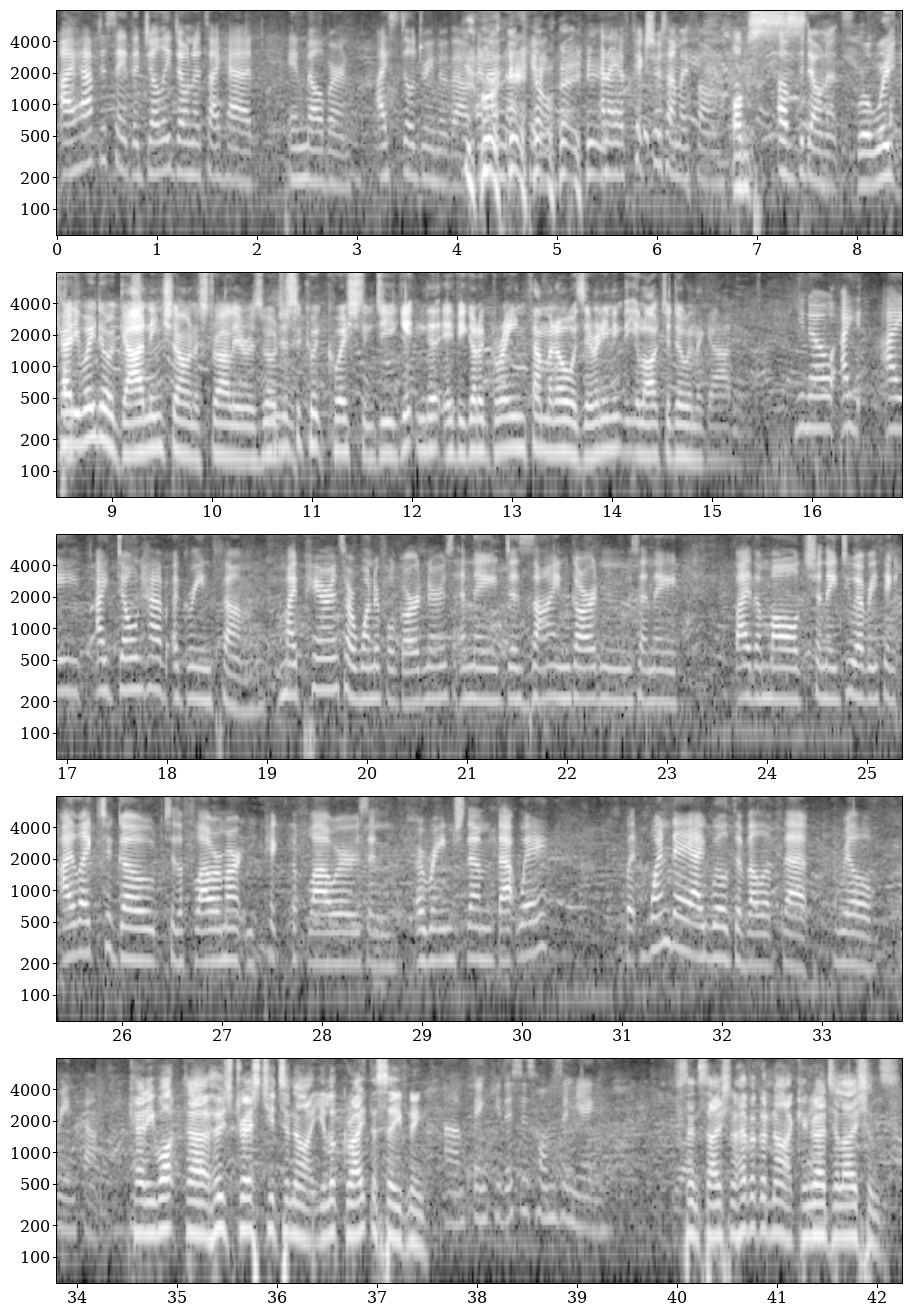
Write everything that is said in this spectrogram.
I have to say, the jelly donuts I had in Melbourne, I still dream about. And I'm not kidding. And I have pictures on my phone I'm s- of the donuts. Well, we, Katie, we do a gardening show in Australia as well. Mm. Just a quick question: Do you get into? Have you got a green thumb at all? Is there anything that you like to do in the garden? You know, I, I, I don't have a green thumb. My parents are wonderful gardeners and they design gardens and they buy the mulch and they do everything. I like to go to the flower mart and pick the flowers and arrange them that way. But one day I will develop that real green thumb. Katie, what? Uh, who's dressed you tonight? You look great this evening. Um, thank you. This is Holmes and Yang. Sensational. Have a good night. Congratulations.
